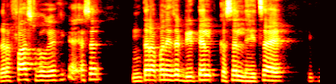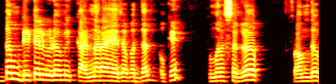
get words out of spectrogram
जरा फास्ट बघूया की काय असं नंतर आपण याचं डिटेल कसं लिहायचं आहे एकदम डिटेल व्हिडिओ मी काढणार आहे याच्याबद्दल ओके तुम्हाला सगळं फ्रॉम द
